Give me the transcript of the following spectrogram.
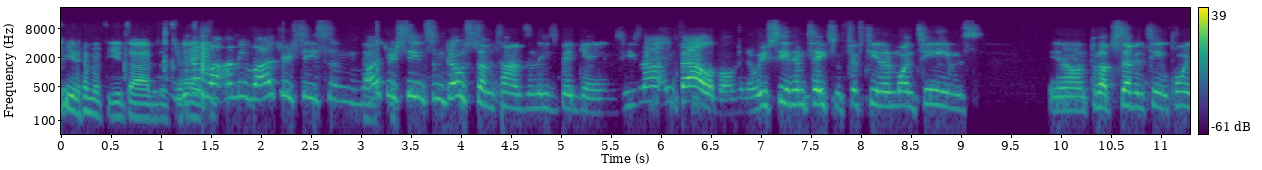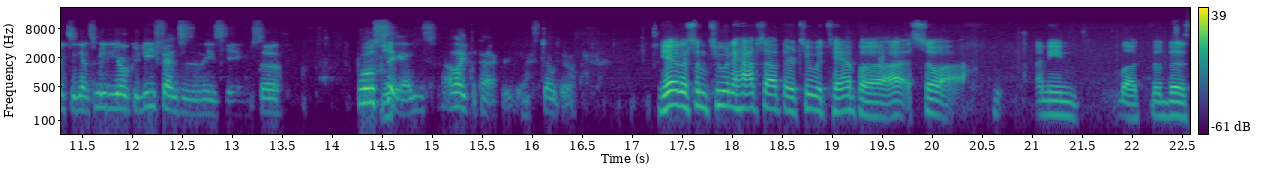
beat him a few times. That's right. You know, I mean, Rodgers sees some. Rodgers seen some ghosts sometimes in these big games. He's not infallible. You know, we've seen him take some fifteen and one teams, you know, and put up seventeen points against mediocre defenses in these games. So we'll see. I just I like the Packers. I still do. Yeah, there's some two and a halfs out there too with Tampa. Uh, so, uh, I mean, look, the, the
